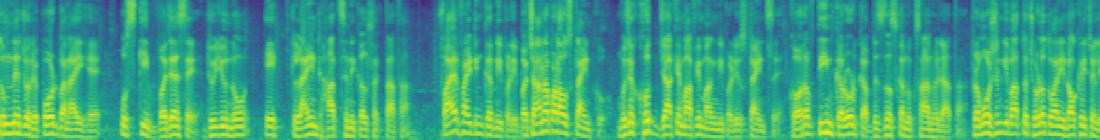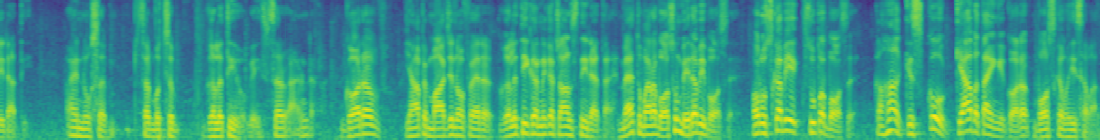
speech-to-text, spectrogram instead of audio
तुमने जो रिपोर्ट बनाई है, उसकी वजह से डू यू नो एक क्लाइंट हाथ से निकल सकता था? फायर फाइटिंग करनी पड़ी, बचाना पड़ा उस क्लाइंट को। मुझे खुद जाके माफ़ी मांगनी पड़ी उस क्लाइंट से। गौरव तीन करोड़ का बिज़नेस का नुकसान हो जाता। प्रमोशन की बात तो छोड़ो, तुम्हारी नौकरी चली जाती। आई नो सर सर मुझसे गलती हो गई सर एंड गौरव यहाँ पे मार्जिन ऑफ़ एरर गलती करने का चांस नहीं रहता है। मैं तुम्हारा बॉस हूँ, मेरा भी बॉस है, और उसका भी एक सुपर बॉस है। कहा, किसको, क्या बताएँगे, गौरव? बॉस का वही सवाल।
